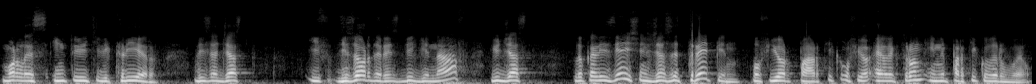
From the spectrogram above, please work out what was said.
more or less intuitively clear. These are just if disorder is big enough, you just localization is just the trapping of your particle, of your electron in a particular well.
